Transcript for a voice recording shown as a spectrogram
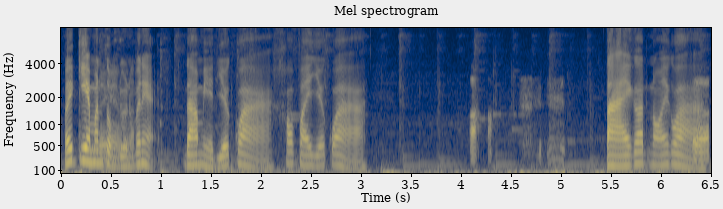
เฮ้ยเกมมันสมดุลปะเนี่ย ดาเมจเยอะกว่า เข้าไฟเยอะกว่า ตายก็น้อยกว่าเออ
